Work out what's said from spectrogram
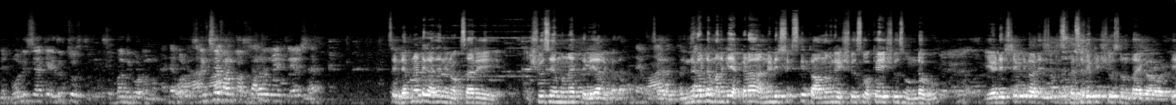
మీ పోలీస్ శాఖ ఎదురు చూస్తుంది సిబ్బంది కూడా సంక్షేమం కోసం. సో డెఫినెట్గా అదే నేను ఒకసారి ఇష్యూస్ ఏమున్నాయో తెలియాలి కదా. సరే ఎందుకంటే మనకి ఎక్కడ అన్ని డిస్ట్రిక్ట్స్కి కామన్గా ఇష్యూస్ ఒకే ఇష్యూస్ ఉండవు. ఏ డిస్ట్రిక్ట్కి ఆ డిస్ట్రిక్ట్ స్పెసిఫిక్ ఇష్యూస్ ఉంటాయి కాబట్టి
